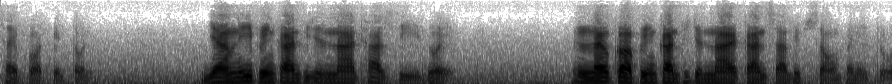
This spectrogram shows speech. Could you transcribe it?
ไส้ปอดเป็นต้น อย่างนี้เป็นการพิจารณาธาตุสี่ด้วย แล้วก็เป็นการพิจารณาการสามสิบสองไปในตัว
